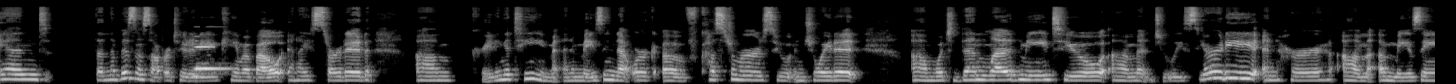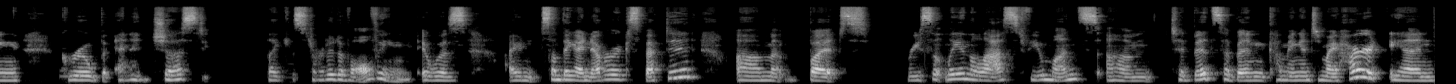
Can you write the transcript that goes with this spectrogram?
and then the business opportunity came about, and I started um, creating a team, an amazing network of customers who enjoyed it. Um, which then led me to um, Julie Ciardi and her um, amazing group, and it just like started evolving. It was I, something I never expected, um, but recently in the last few months, um, tidbits have been coming into my heart, and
